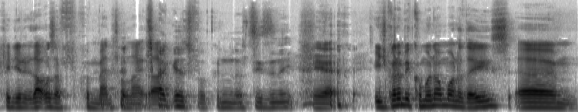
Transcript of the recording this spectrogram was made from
Can you? That was a fucking mental night. That. Jagger's fucking nuts, isn't he? Yeah, he's going to be coming on one of these. Um,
